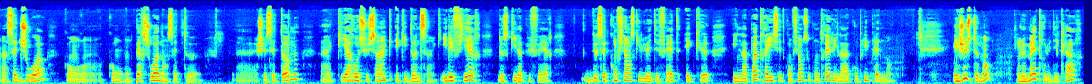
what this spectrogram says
Hein, cette joie qu'on perçoit dans cette, euh, chez cet homme hein, qui a reçu cinq et qui donne cinq. Il est fier de ce qu'il a pu faire, de cette confiance qui lui a été faite et qu'il n'a pas trahi cette confiance, au contraire, il l'a accompli pleinement. Et justement, le maître lui déclare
